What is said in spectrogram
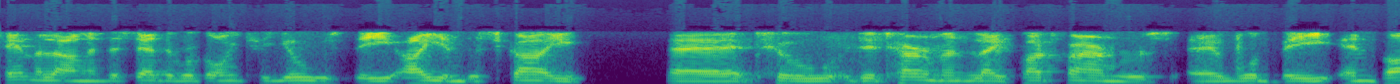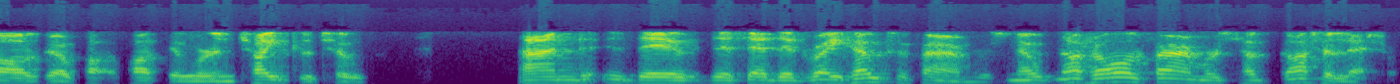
came along and they said they were going to use the eye in the sky uh, to determine like what farmers uh, would be involved or what, what, they were entitled to. And they they said they'd write out to farmers. Now, not all farmers have got a letter.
